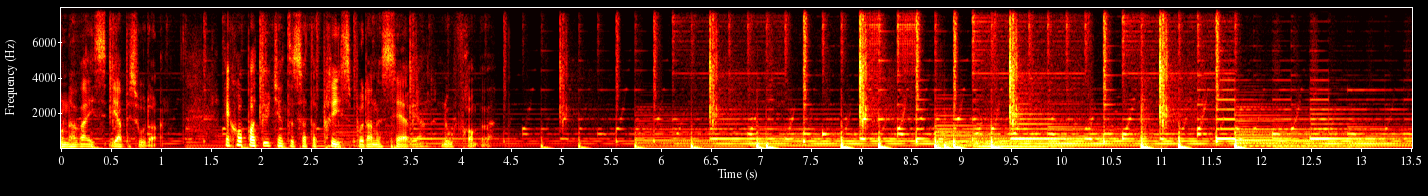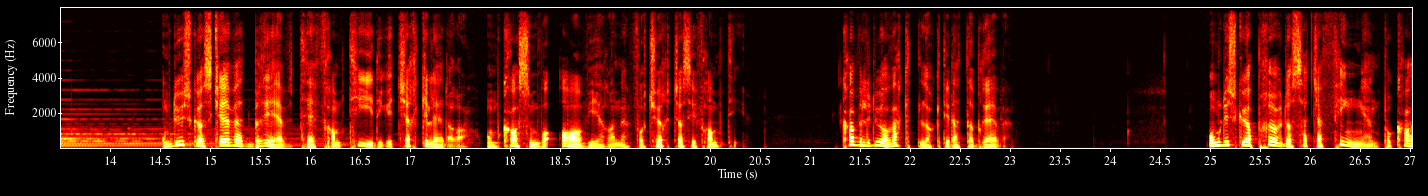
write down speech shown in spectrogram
underveis i episodene. Jeg håper at du kommer til å sette pris på denne serien nå framover. Du skulle ha skrevet et brev til framtidige kirkeledere om hva som var avgjørende for kirka si framtid, hva ville du ha vektlagt i dette brevet? Om du skulle ha prøvd å sette fingeren på hva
